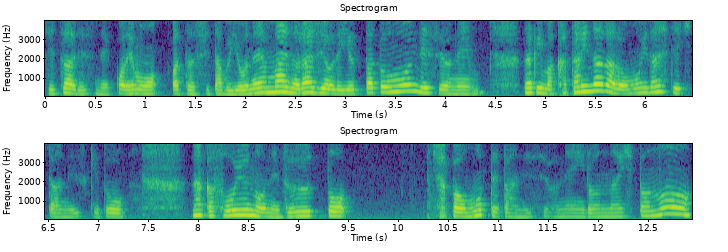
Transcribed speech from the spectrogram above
実はですね、これも私多分4年前のラジオで言ったと思うんですよね。なんか今語りながら思い出してきたんですけど、なんかそういうのをね、ずっとやっぱ思ってたんですよね。いろんな人の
